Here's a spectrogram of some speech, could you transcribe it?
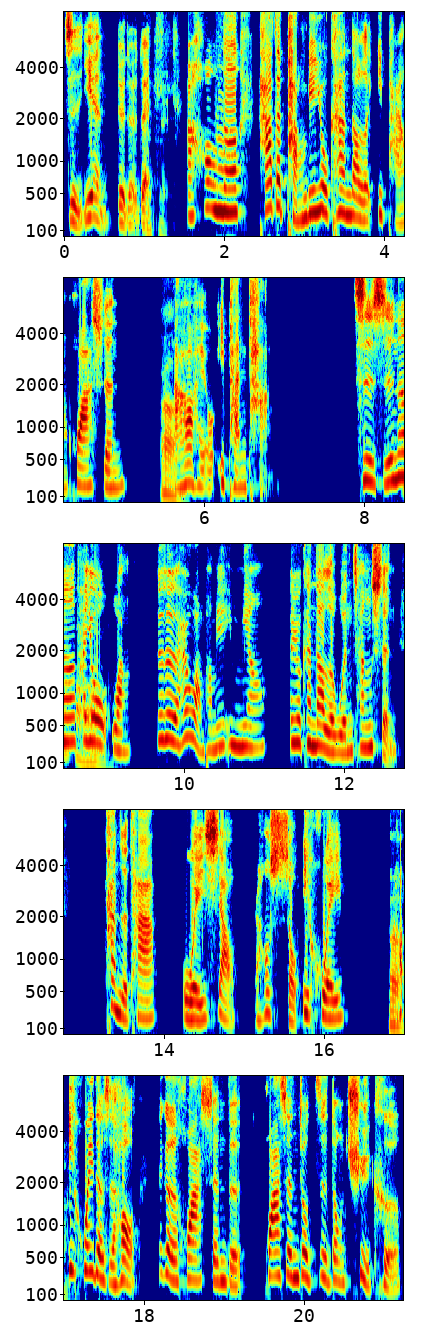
纸燕，对对对。Okay. 然后呢，他在旁边又看到了一盘花生，啊、然后还有一盘糖。此时呢，他又往、哦、对对对，他又往旁边一瞄，他又看到了文昌神看着他微笑，然后手一挥。然后一挥的时候，那个花生的花生就自动去壳，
